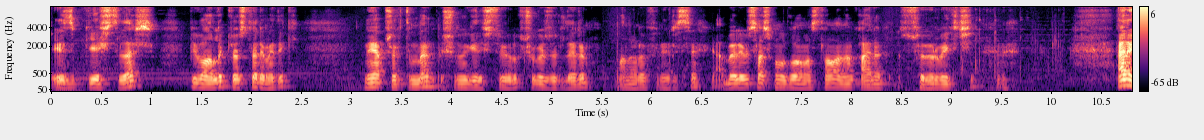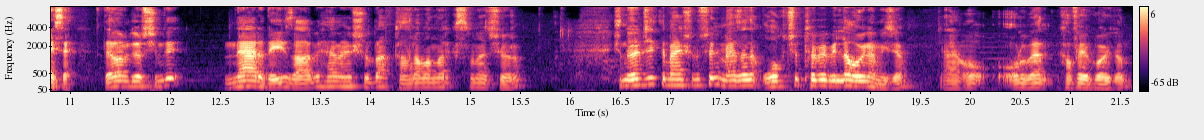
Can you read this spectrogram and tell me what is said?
Ezip geçtiler. Bir varlık gösteremedik. Ne yapacaktım ben? Şunu geliştiriyorduk. Çok özür dilerim. Mana rafinerisi. Ya böyle bir saçmalık olmaz. Tamamen kaynak sömürmek için. Her neyse. Devam ediyoruz şimdi. Neredeyiz abi? Hemen şuradan kahramanlar kısmını açıyorum. Şimdi öncelikle ben şunu söyleyeyim. Ben zaten okçu töbe billah oynamayacağım. Yani o, onu ben kafaya koydum.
